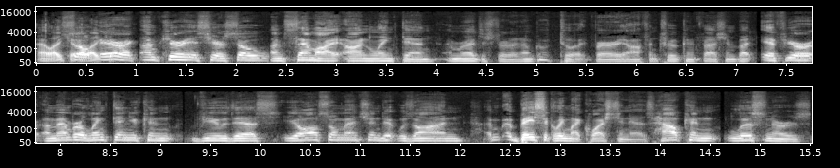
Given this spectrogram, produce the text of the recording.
I like it. I So like it. Eric, I'm curious here. So I'm semi on LinkedIn. I'm registered. I don't go to it very often. True confession. But if you're a member of LinkedIn, you can view this. You also mentioned it was on. Basically, my question is, how can listeners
